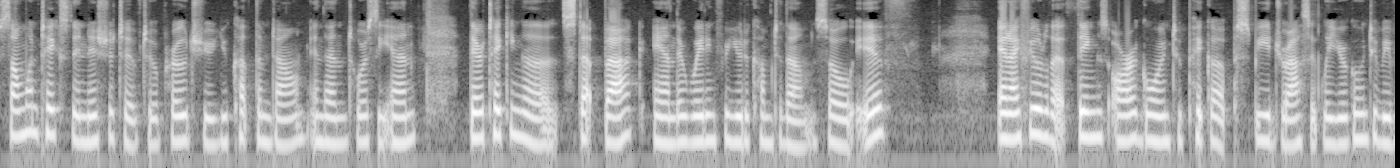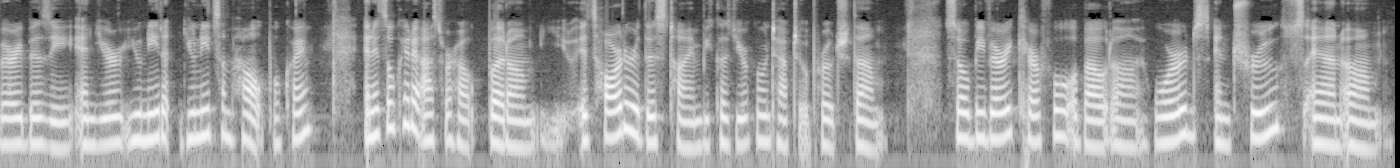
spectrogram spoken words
someone takes the initiative to approach you, you cut them down, and then towards the end, they're taking a step back and they're waiting for you to come to them. So if and I feel that things are going to pick up speed drastically. You're going to be very busy, and you're you need you need some help, okay? And it's okay to ask for help, but um, it's harder this time because you're going to have to approach them. So be very careful about uh, words and truths and um,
